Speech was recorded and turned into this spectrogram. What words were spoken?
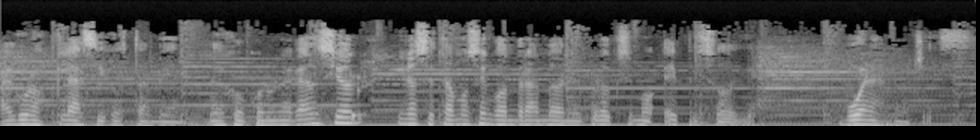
algunos clásicos también. Los dejo con una canción y nos estamos encontrando en el próximo episodio. Buenas noches.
